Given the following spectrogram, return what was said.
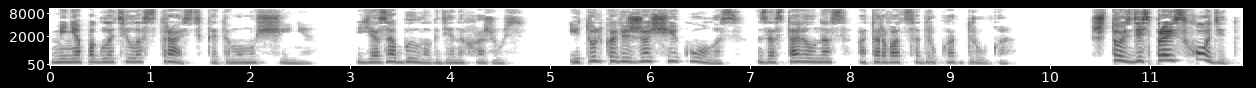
Меня поглотила страсть к этому мужчине. Я забыла, где нахожусь. И только визжащий голос заставил нас оторваться друг от друга. «Что здесь происходит?»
